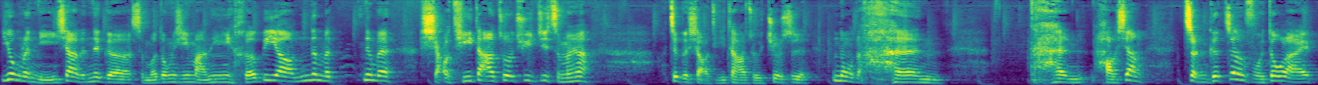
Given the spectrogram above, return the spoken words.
用了你一下的那个什么东西嘛，你何必要那么那么小题大做去去怎么样？这个小题大做就是弄得很很好像整个政府都来。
